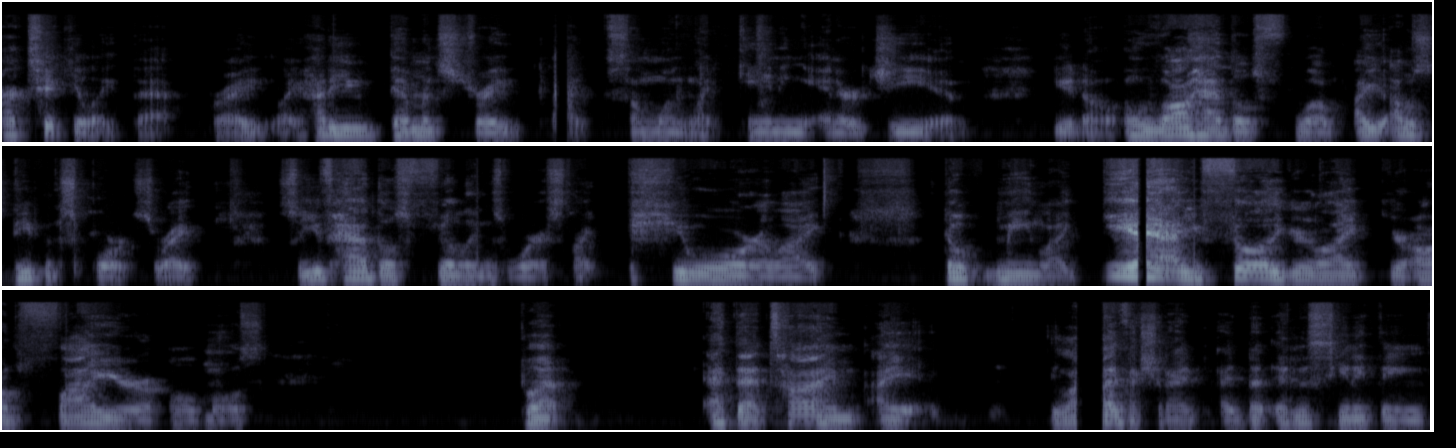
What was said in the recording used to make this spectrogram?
articulate that, right? Like how do you demonstrate like someone like gaining energy and you know, and we've all had those. Well, I, I was deep in sports, right? So you've had those feelings where it's like pure, like dopamine, like yeah, you feel like you're like you're on fire almost. But at that time, I live action, I, I, I didn't see anything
